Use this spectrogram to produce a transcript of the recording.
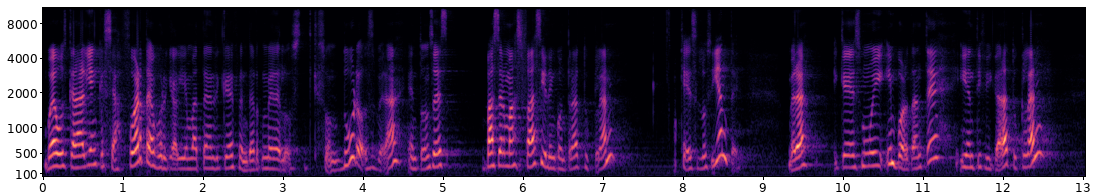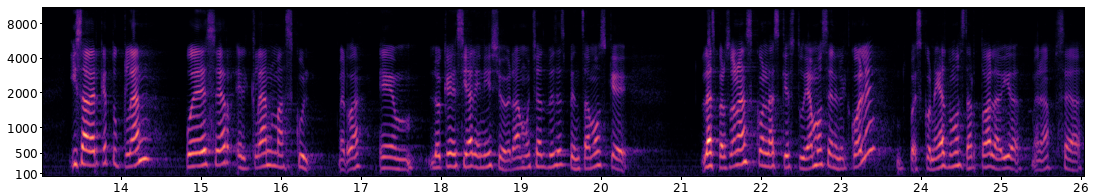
voy a buscar a alguien que sea fuerte, porque alguien va a tener que defenderme de los que son duros, ¿verdad? Entonces, va a ser más fácil encontrar tu clan, que es lo siguiente, ¿verdad? Y que es muy importante identificar a tu clan y saber que tu clan puede ser el clan más cool, ¿verdad? Em, lo que decía al inicio, ¿verdad? Muchas veces pensamos que las personas con las que estudiamos en el cole, pues con ellas vamos a estar toda la vida, ¿verdad? O sea,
